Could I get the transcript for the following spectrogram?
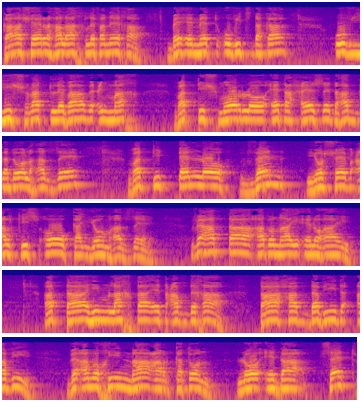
כאשר הלך לפניך באמת ובצדקה, ובישרת לבב עמך, ותשמור לו את החסד הגדול הזה, ותיתן לו בן יושב על כסאו כיום הזה. ועתה, אדוני אלוהי, אתה המלכת את עבדך תחת דוד אבי, ואנוכי נער קטון, לא אדע צאת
